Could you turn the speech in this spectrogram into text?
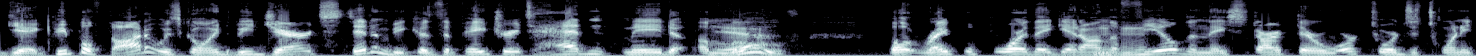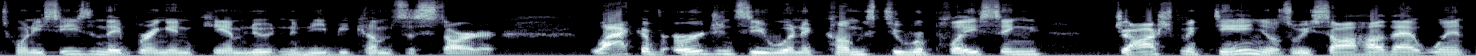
gig. People thought it was going to be Jarrett Stidham because the Patriots hadn't made a yeah. move. But right before they get on mm-hmm. the field and they start their work towards the 2020 season, they bring in Cam Newton and he becomes the starter. Lack of urgency when it comes to replacing Josh McDaniels. We saw how that went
